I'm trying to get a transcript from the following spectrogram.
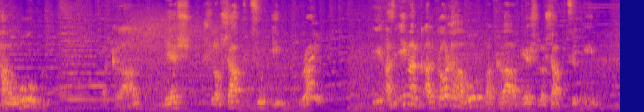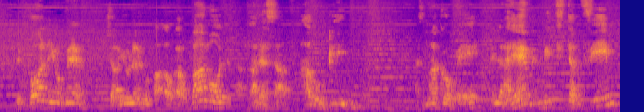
הרוג בקרב יש שלושה פצועים, right. אז אם על, על כל הרוג בקרב יש שלושה פצועים, ופה אני אומר שהיו לנו 411 הרוגים, אז מה קורה? להם מצטרפים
